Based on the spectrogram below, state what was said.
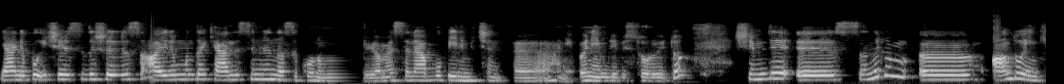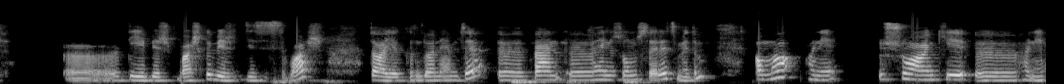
Yani bu içerisi dışarısı ayrımında kendisini nasıl konumluyor? Mesela bu benim için e, hani önemli bir soruydu. Şimdi e, sanırım Undoing diye bir başka bir dizisi var daha yakın dönemde. Ben henüz onu seyretmedim ama hani şu anki hani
